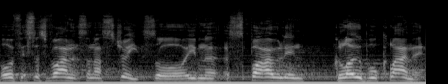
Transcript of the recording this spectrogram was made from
or if it's just violence on our streets, or even a, a spiraling global climate,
